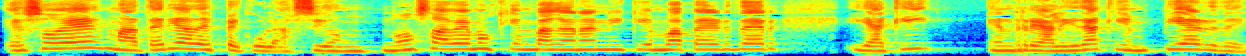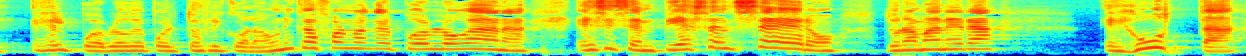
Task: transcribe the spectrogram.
eso es materia de especulación. No sabemos quién va a ganar ni quién va a perder. Y aquí, en realidad, quien pierde es el pueblo de Puerto Rico. La única forma que el pueblo gana es si se empieza en cero de una manera eh, justa,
